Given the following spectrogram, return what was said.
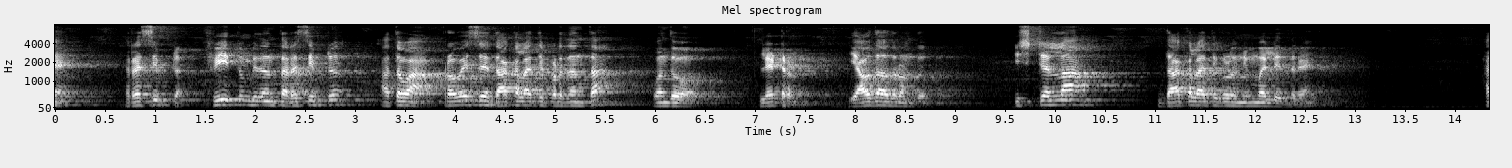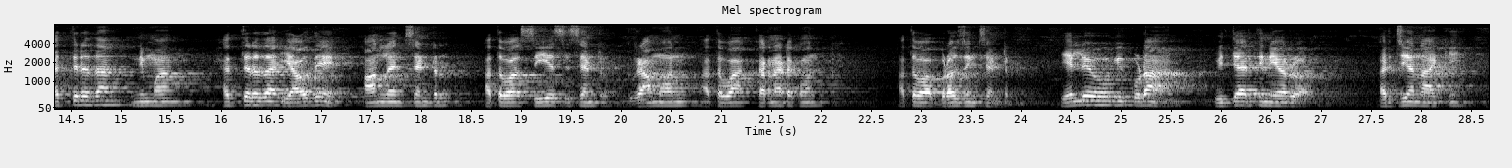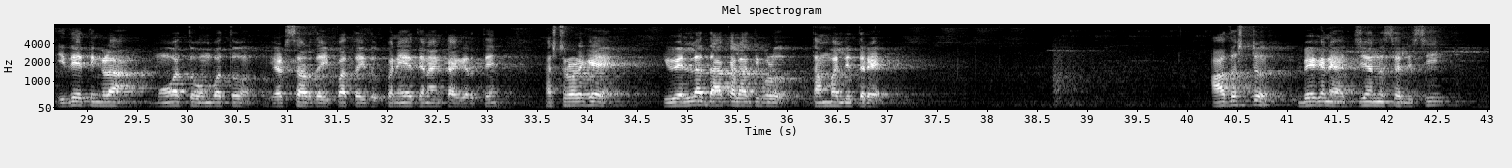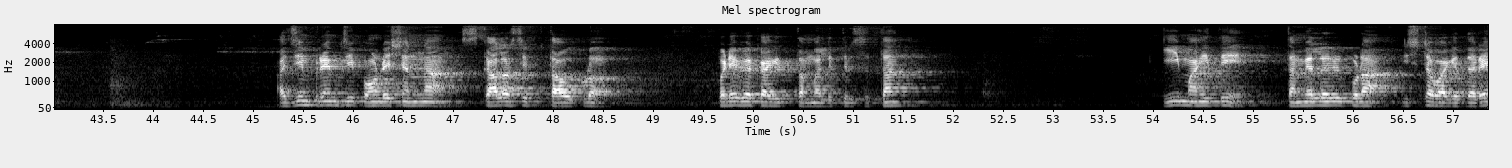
ರೆಸಿಪ್ಟ್ ಫೀ ತುಂಬಿದಂಥ ರೆಸಿಪ್ಟ್ ಅಥವಾ ಪ್ರವೇಶ ದಾಖಲಾತಿ ಪಡೆದಂಥ ಒಂದು ಲೆಟರ್, ಯಾವುದಾದ್ರೂ ಒಂದು. ಇಷ್ಟೆಲ್ಲ ದಾಖಲಾತಿಗಳು ನಿಮ್ಮಲ್ಲಿದ್ದರೆ ಹತ್ತಿರದ, ನಿಮ್ಮ ಹತ್ತಿರದ ಯಾವುದೇ ಆನ್ಲೈನ್ ಸೆಂಟರ್ ಅಥವಾ C S C centre Grama one ಅಥವಾ ಕರ್ನಾಟಕ ಒನ್ ಅಥವಾ ಬ್ರೌಸಿಂಗ್ ಸೆಂಟರ್ ಎಲ್ಲೇ ಹೋಗಿ ಕೂಡ ವಿದ್ಯಾರ್ಥಿನಿಯರು ಅರ್ಜಿಯನ್ನು ಹಾಕಿ ಇದೇ ತಿಂಗಳ ಮೂವತ್ತು ಒಂಬತ್ತು ಎರಡು ಸಾವಿರದ ಇಪ್ಪತ್ತೈದು ಕೊನೆಯ ದಿನಾಂಕ ಆಗಿರುತ್ತೆ. ಅಷ್ಟರೊಳಗೆ ಇವೆಲ್ಲ ದಾಖಲಾತಿಗಳು ತಮ್ಮಲ್ಲಿದ್ದರೆ ಆದಷ್ಟು ಬೇಗನೆ ಅರ್ಜಿಯನ್ನು ಸಲ್ಲಿಸಿ ಅಜೀಮ್ ಪ್ರೇಮ್ಜಿ ಫೌಂಡೇಶನ್ನ ಸ್ಕಾಲರ್ಶಿಪ್ ತಾವು ಕೂಡ ಪಡೆಯಬೇಕಾಗಿ ತಮ್ಮಲ್ಲಿ ತಿಳಿಸುತ್ತಾ ಈ ಮಾಹಿತಿ ತಮ್ಮೆಲ್ಲರಿಗೂ ಕೂಡ ಇಷ್ಟವಾಗಿದ್ದರೆ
